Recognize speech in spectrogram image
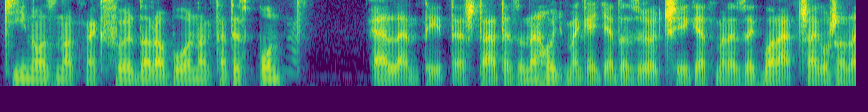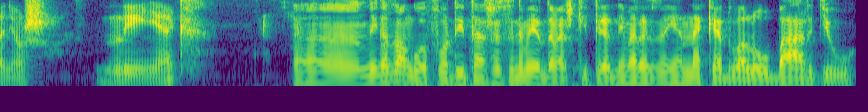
kínoznak, meg földarabolnak, tehát ez pont ellentétes, tehát ez a nehogy megegyed a zöldséget, mert ezek barátságos, aranyos lények. Még az angol fordításra szerintem érdemes kitérni, mert ez ilyen neked való bárgyú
